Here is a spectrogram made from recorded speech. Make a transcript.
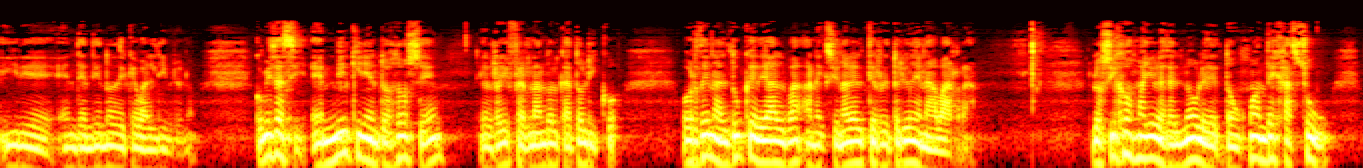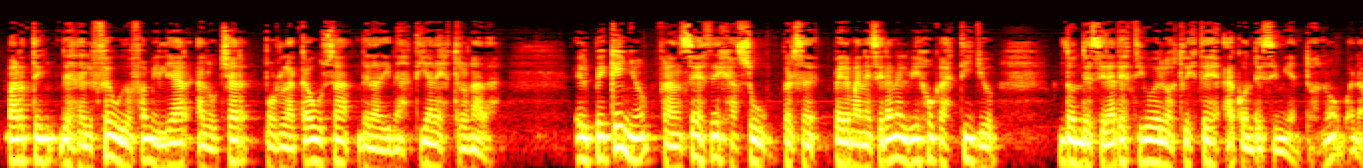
ir entendiendo de qué va el libro, ¿no? Comienza así. En 1512, el rey Fernando el Católico ordena al duque de Alba anexionar el territorio de Navarra. Los hijos mayores del noble don Juan de Jasú parten desde el feudo familiar a luchar por la causa de la dinastía destronada. El pequeño francés de Jasú permanecerá en el viejo castillo donde será testigo de los tristes acontecimientos, ¿no? Bueno,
